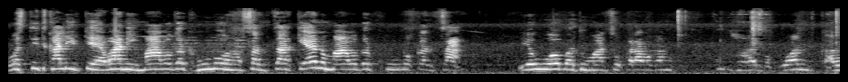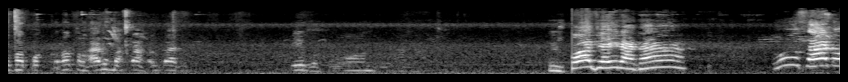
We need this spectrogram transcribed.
વસ્તી ખાલી કહેવાની માં વગર ખૂનો સંસાર કે ને માં વગર ખૂનો કંસાર. એવું હોય બધું મારા છોકરા વગર હા ભગવાન કારું બાપા કરો તો સારું બાપા હલવાનું એ ભગવાન. તો જઈ રાધા. હું સાડો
